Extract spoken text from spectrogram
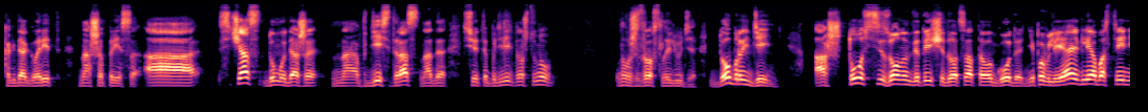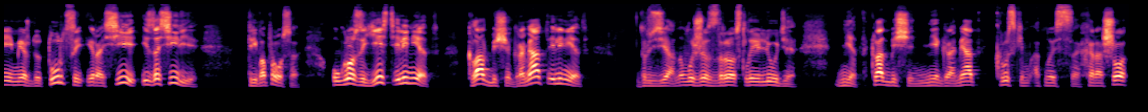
когда говорит наша пресса. А сейчас, думаю, даже на, в 10 раз надо все это поделить, потому что, ну, ну вы же взрослые люди. Добрый день. А что с сезоном 2020 года? Не повлияет ли обострение между Турцией и Россией из-за Сирии? Три вопроса. Угрозы есть или нет? Кладбища громят или нет? Друзья, ну вы же взрослые люди. Нет, кладбище не громят, к русским относятся хорошо.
